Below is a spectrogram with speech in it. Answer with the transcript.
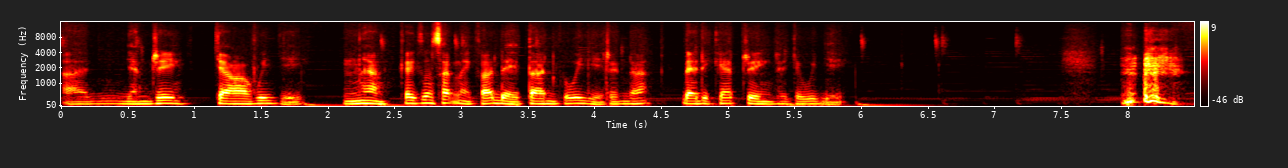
à, dành riêng cho quý vị. Ừ, Đúng không? cái cuốn sách này có đề tên của quý vị trên đó. Dedicate riêng cho quý vị.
